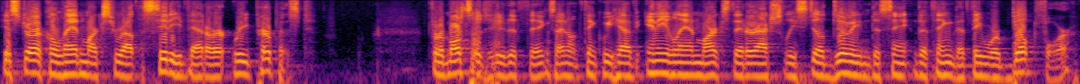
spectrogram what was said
historical landmarks throughout the city that are repurposed for a multitude of things. I don't think we have any landmarks that are actually still doing the same, the thing that they were built for.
